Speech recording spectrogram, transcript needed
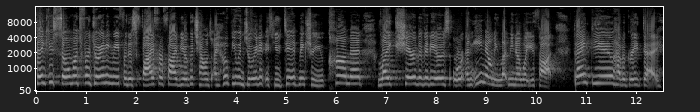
Thank you so much for joining me for this five for five yoga challenge. I hope you enjoyed it. If you did, make sure you comment, like, share the videos, or and email me. Let me know what you thought. Thank you. Have a great day.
